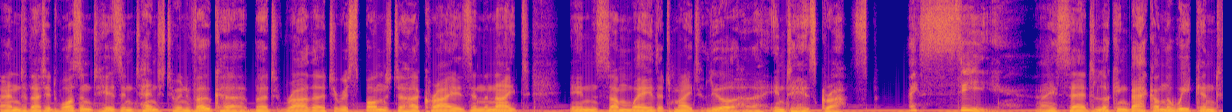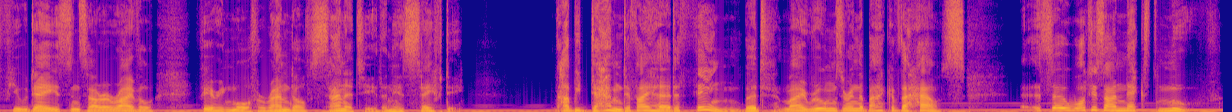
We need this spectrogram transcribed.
and that it wasn't his intent to invoke her, but rather to respond to her cries in the night in some way that might lure her into his grasp. I see, I said, looking back on the week and few days since our arrival, fearing more for Randolph's sanity than his safety. I'll be damned if I heard a thing, but my rooms are in the back of the house. So, what is our next move?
